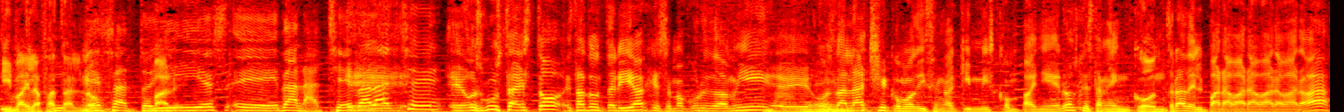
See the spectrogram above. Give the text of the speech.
Y baila fatal, y- ¿no? Exacto, Vale. y es eh, da lache, da Eh, lache. eh, ¿Os gusta esto, esta tontería que se me ha ocurrido a mí? Eh, ¿Os da lache, como dicen aquí mis compañeros, que están en contra del para, para, para, para?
